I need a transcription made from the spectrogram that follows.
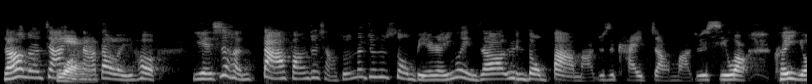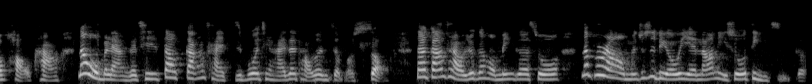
然后呢，嘉怡拿到了以后。也是很大方，就想说那就是送别人，因为你知道运动爸嘛，就是开张嘛，就是希望可以有好康。那我们两个其实到刚才直播前还在讨论怎么送。那刚才我就跟洪斌哥说，那不然我们就是留言，然后你说第几个？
